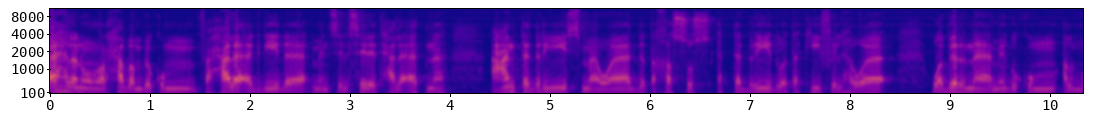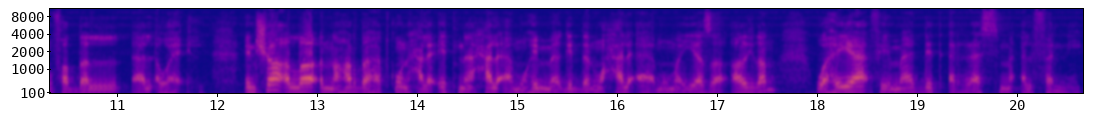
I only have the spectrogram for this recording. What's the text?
أهلا ومرحبا بكم في حلقة جديدة من سلسلة حلقاتنا عن تدريس مواد تخصص التبريد وتكييف الهواء وبرنامجكم المفضل الأوائل. إن شاء الله النهاردة هتكون حلقتنا حلقة مهمة جدا وحلقة مميزة أيضا وهي في مادة الرسم الفني.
